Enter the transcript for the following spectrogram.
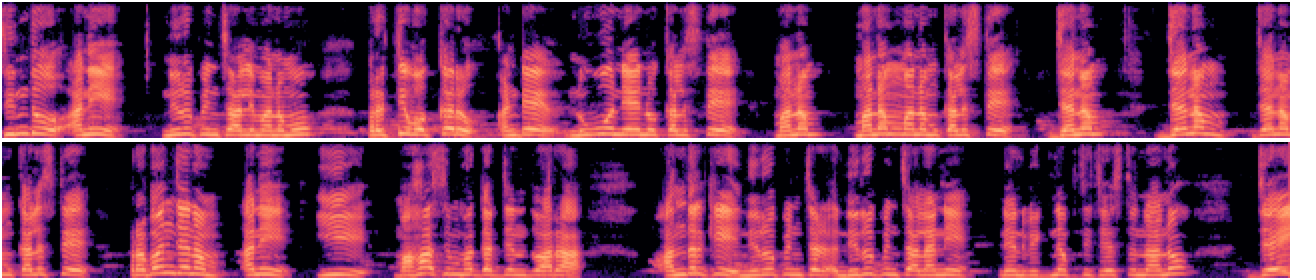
సింధు అని నిరూపించాలి మనము. ప్రతి ఒక్కరు అంటే నువ్వు నేను కలిస్తే మనం మనం మనం కలిస్తే జనం జనం జనం కలిస్తే ప్రభంజనం అని ఈ మహాసింహ గర్జన ద్వారా అందరికీ నిరూపించ నిరూపించాలని నేను విజ్ఞప్తి చేస్తున్నాను. జై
